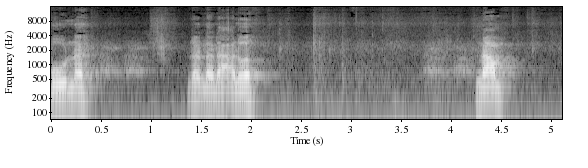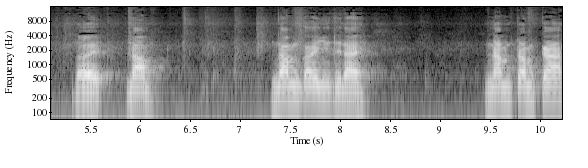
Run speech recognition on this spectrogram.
4 này. Rất là đã luôn. 5 đấy, năm. Năm cây như thế này. 500k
